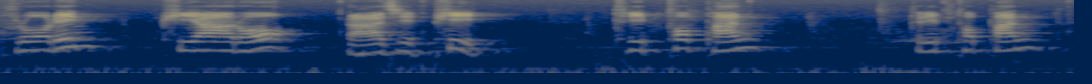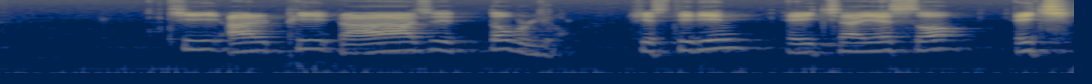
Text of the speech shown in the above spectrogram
프로린 PRO large P 트립토판 트립토판 TRP large W 히스티딘 HIS H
